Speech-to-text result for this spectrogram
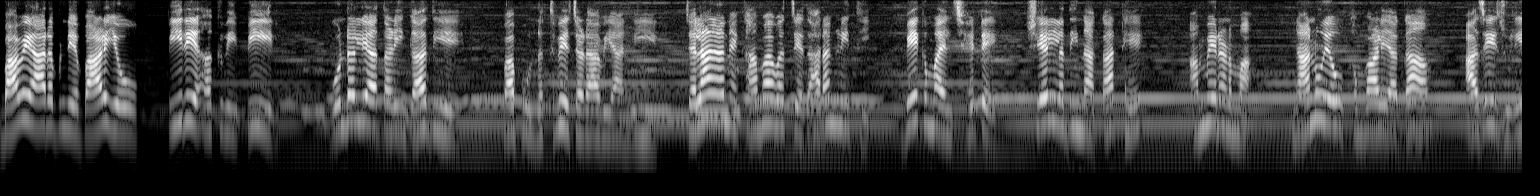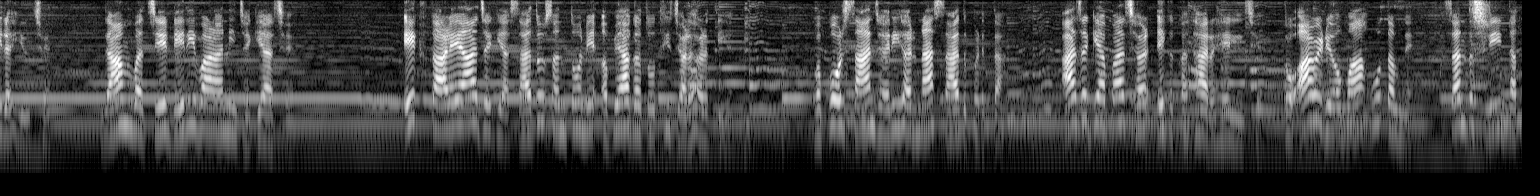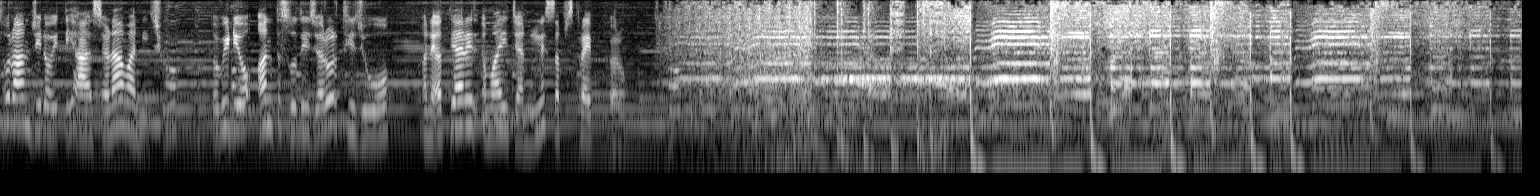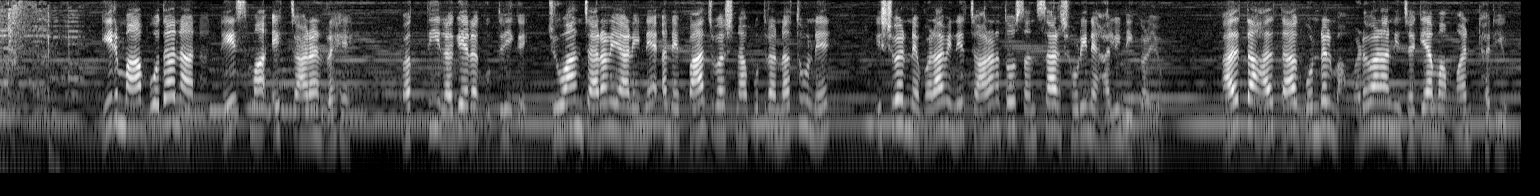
બાવે આરબને બાળ્યો પીરે હકવી પીર. ગોંડલિયા તણી ગાદીએ બાપુ નથવે ચડાવ્યા નીર. ચલાણાને ખાંભા વચ્ચે ધારંગણીથી બેક માઇલ છેટે શેલ નદીના કાંઠે આમેરણમાં નાનું એવું ખંભાળિયા ગામ આજે ઝૂલી રહ્યું છે. ગામ વચ્ચે ડેરીવાળાની જગ્યા છે. એક કાળે આ જગ્યા સાધુ સંતોને અભ્યાગતોથી ઝળહળતી હતી. બપોર સાંજ હરિહરના સાદ પડતા આ જગ્યા પાછળ એક કથા રહેલી છે. તો આ વિડીયોમાં હું તમને સંત શ્રી નથુરામજીનો ઇતિહાસ જણાવવાની છું. તો વીડિયો અંત સુધી જરૂરથી જુઓ અને અત્યારે જ અમારી ચેનલને સબસ્ક્રાઇબ કરો. ગીરમાં બોદાનાના દેશમાં એક ચારણ રહે. ભક્તિ રગેરગ ઉતરી ગઈ. જુવાન ચારણયાણીને અને પાંચ વર્ષના પુત્ર નથુને ઈશ્વરને ભળાવીને ચારણ સંસાર છોડીને હાલી નીકળ્યો. હાલતા હાલતા ગોંડલમાં વડવાણાની જગ્યામાં મન ઠર્યું.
